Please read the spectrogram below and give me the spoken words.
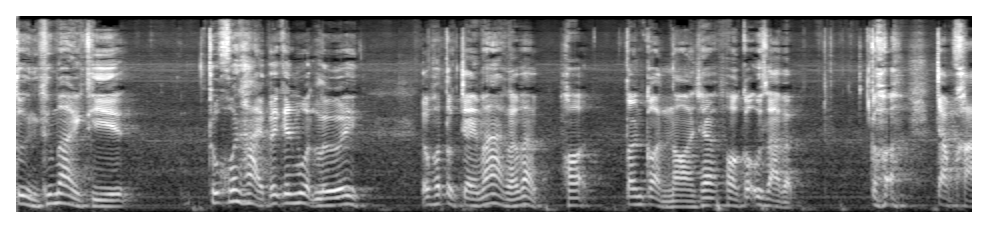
ตื่นขึ้นมาอีกที ทุกคนหายไปกันหมดเลย แล้วพอตกใจมากแล้วแบบพอ ตอนก่อนนอนใช่พอก็อุตส่าห์แบบ ก็จับขา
